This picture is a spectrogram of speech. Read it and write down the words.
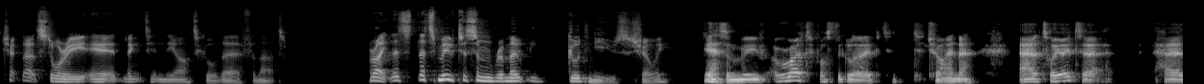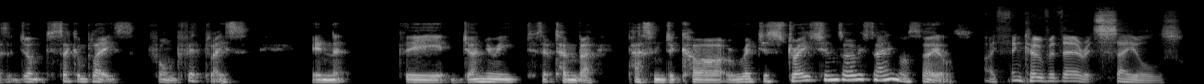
check that story uh, linked in the article there for that. Right. Let's let's move to some remotely good news, shall we? Yes, and move right across the globe to, to China. Uh, Toyota has jumped to second place from fifth place in the January to September passenger car registrations, are we saying, or sales? I think over there it's sales.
